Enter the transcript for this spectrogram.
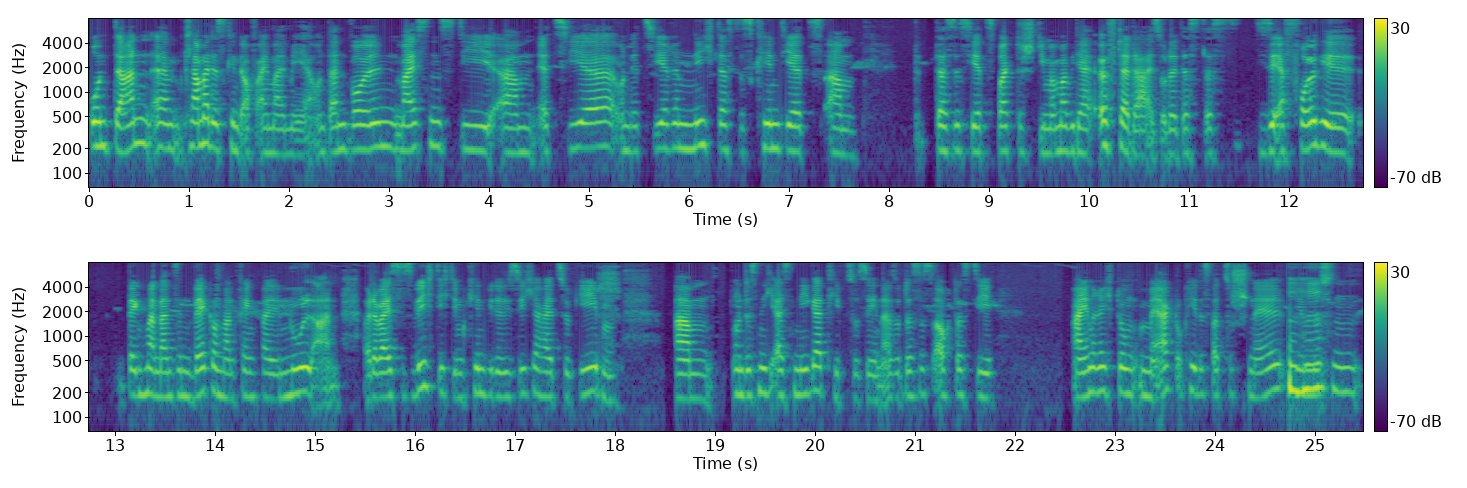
Und dann ähm, klammert das Kind auf einmal mehr. Und dann wollen meistens die ähm, Erzieher und Erzieherinnen nicht, dass das Kind jetzt, ähm, dass es jetzt praktisch die Mama wieder öfter da ist oder dass, dass diese Erfolge, denkt man dann, sind weg und man fängt bei Null an. Aber dabei ist es wichtig, dem Kind wieder die Sicherheit zu geben ähm, und es nicht als negativ zu sehen. Also das ist auch, dass die Einrichtung merkt, okay, das war zu schnell, mhm. wir müssen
